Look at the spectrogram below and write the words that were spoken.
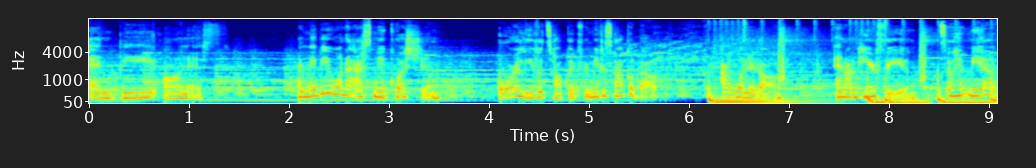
And be honest. Or maybe you want to ask me a question or leave a topic for me to talk about. I want it all. And I'm here for you. So hit me up.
